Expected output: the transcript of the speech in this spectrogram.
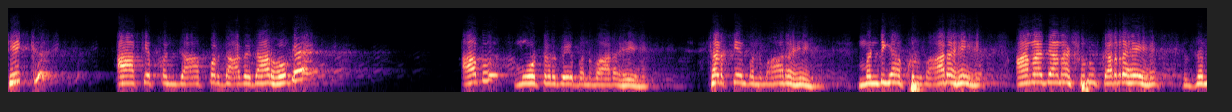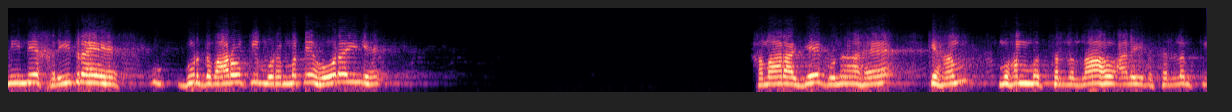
سکھ آ کے پنجاب پر دعوے دار ہو گئے۔ اب موٹر وے بنوا رہے ہیں، سڑکیں بنوا رہے ہیں، منڈیاں کھلوا رہے ہیں، آنا جانا شروع کر رہے ہیں، زمینیں خرید رہے ہیں، گردواروں کی مرمتیں ہو رہی ہیں۔ ہمارا یہ گناہ ہے کہ ہم محمد صلی اللہ علیہ وسلم کی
